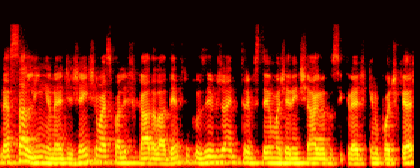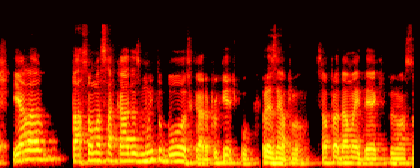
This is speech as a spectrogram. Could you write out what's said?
nessa linha né, de gente mais qualificada lá dentro. Inclusive, já entrevistei uma gerente agro do Cicred aqui no podcast e ela passou umas sacadas muito boas, cara. Porque, tipo, por exemplo, só para dar uma ideia aqui para os nossos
